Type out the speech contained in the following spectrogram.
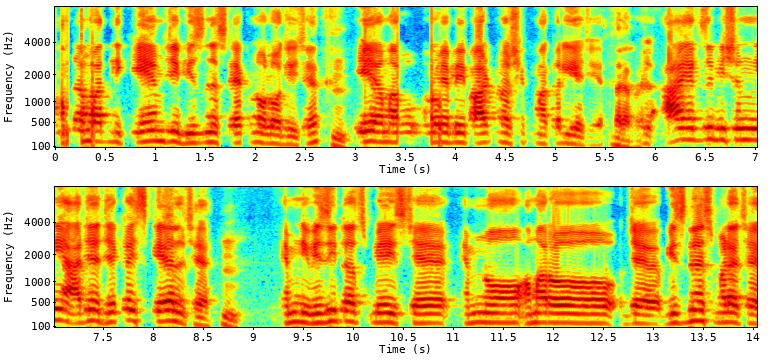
અમદાવાદની કેએમજી બિઝનેસ ટેકનોલોજી છે. એ અમારું અમે બે પાર્ટનરશિપમાં કરીએ છીએ. બરાબર. એટલે આ એક્ઝિબિશનની આજે જે કઈ સ્કેલ છે. એમની વિઝિટર્સ બેઝ છે એમનો અમારો જે બિઝનેસ મળે છે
